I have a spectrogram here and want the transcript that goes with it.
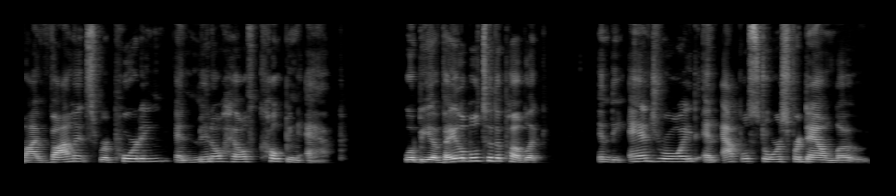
my violence reporting and mental health coping app will be available to the public in the Android and Apple stores for download.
